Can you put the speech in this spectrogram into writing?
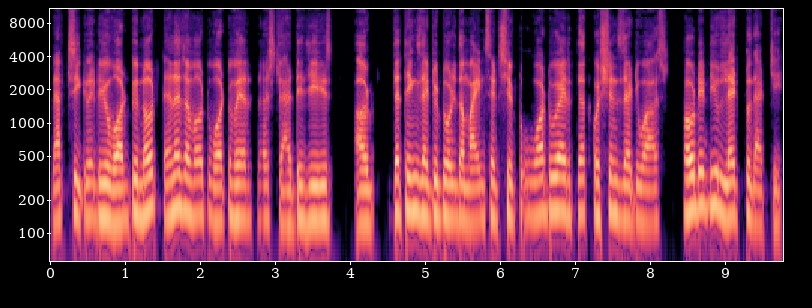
that secret you want to know, tell us about what were the strategies out the things that you told, the mindset shift, what were the questions that you asked? How did you lead to that change?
